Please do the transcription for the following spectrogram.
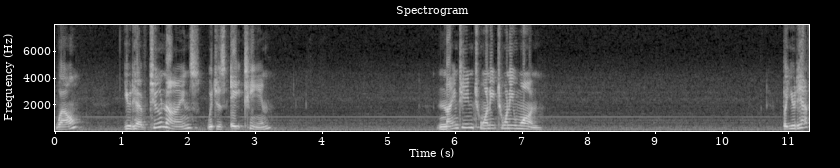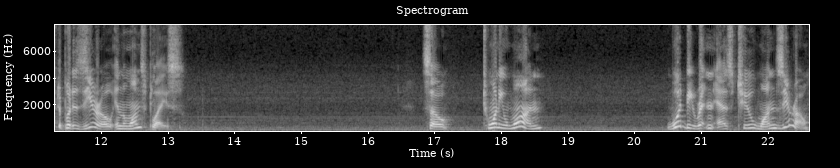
Well, you'd have two nines, which is 18, 19, 20, 21. But you'd have to put a zero in the ones place. So 21 would be written as 210.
